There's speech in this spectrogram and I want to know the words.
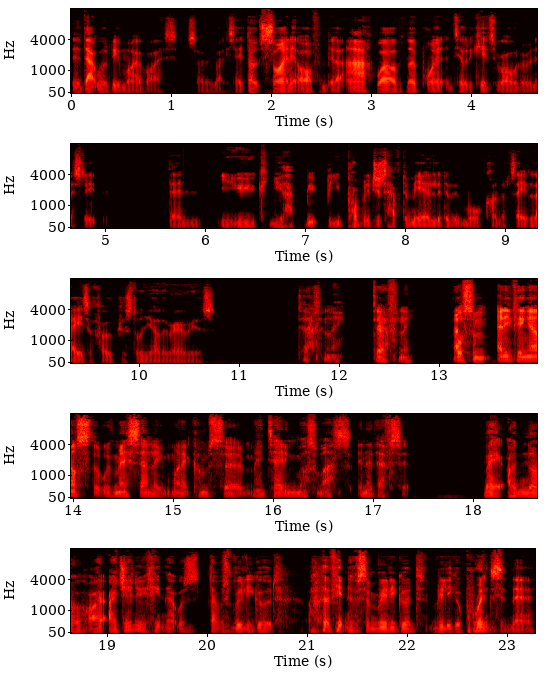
That would be my advice. So, like I say, don't sign it off and be like, ah, well, there's no point until the kids are older and asleep. Then you you you, have, you probably just have to be a little bit more kind of say laser focused on the other areas. definitely, definitely. Awesome. Anything else that we've missed, Henley, when it comes to maintaining muscle mass in a deficit? Mate, I, no, I, I genuinely think that was that was really good. I think there were some really good, really good points in there.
